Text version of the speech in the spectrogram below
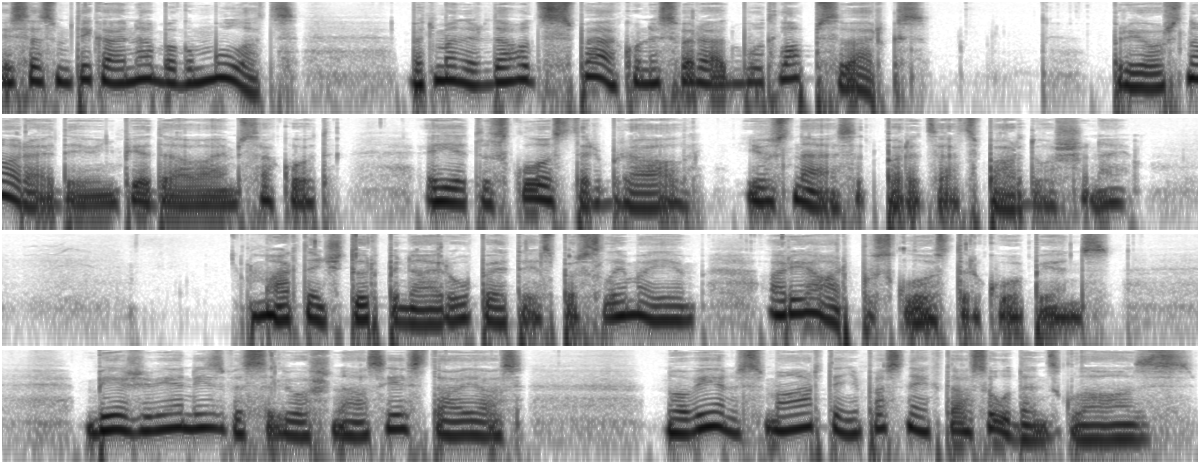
es esmu tikai nabaga mulats, bet man ir daudz spēku un es varētu būt labs vergs. Priors noraidīja viņu piedāvājumu, sakot: Ejiet uz klosteri, brāli, jūs neesat paredzēts pārdošanai. Mārtiņš turpināja rūpēties par slimajiem arī ārpus klostera kopienas. Bieži vien izvesaļošanās iestājās no vienas Mārtiņa pasniegtās ūdens glāzes.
